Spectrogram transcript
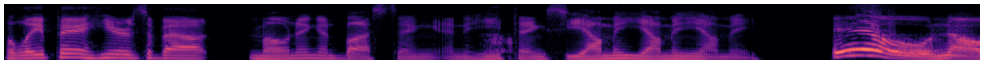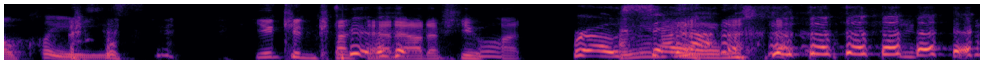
Felipe hears about moaning and busting, and he thinks yummy, yummy, yummy. ew no please You can cut that out if you want. Bro, I mean, same.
